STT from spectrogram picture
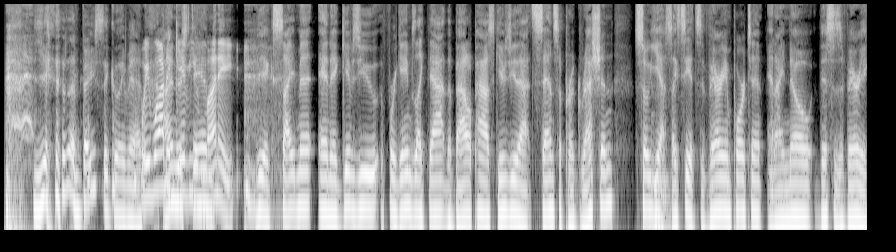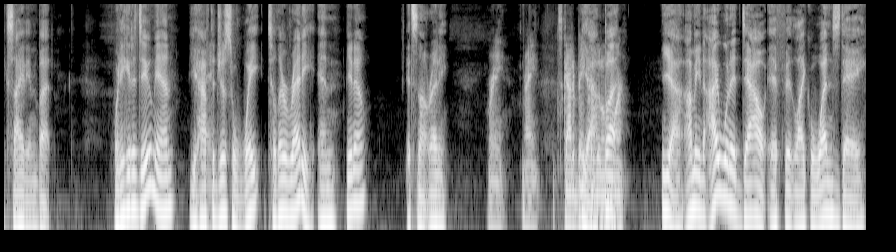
yeah, basically man We want to give you money. the excitement and it gives you for games like that the battle pass gives you that sense of progression so mm-hmm. yes i see it's very important and i know this is very exciting but what are you going to do man you have to just wait till they're ready and you know it's not ready Right, right. It's got to bake Yeah, a little but- more. yeah i mean i wouldn't doubt if it like wednesday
